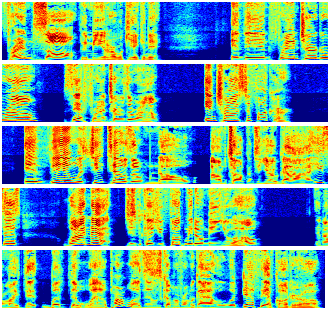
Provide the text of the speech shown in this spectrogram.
Friend saw that me and her were kicking it. And then friend turned around, said friend turns around and tries to fuck her. And then when she tells him, no, I'm talking to your guy, he says, why not? Just because you fuck me don't mean you a hoe. And I'm like, but the wild part was this was coming from a guy who would definitely have called her a hoe.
